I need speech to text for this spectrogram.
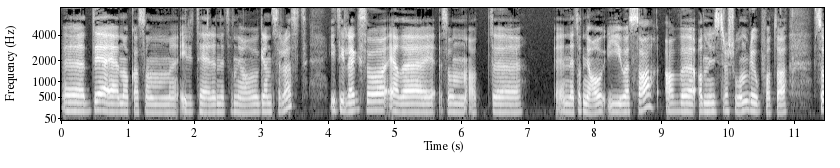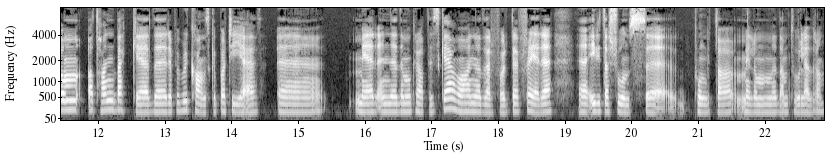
Det er noe som irriterer Netanyahu grenseløst. I tillegg så er det sånn at Netanyahu i USA av administrasjonen blir oppfatta som at han backer det republikanske partiet eh, mer enn det demokratiske, og han er derfor det er flere eh, irritasjonspunkter mellom de to lederne.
